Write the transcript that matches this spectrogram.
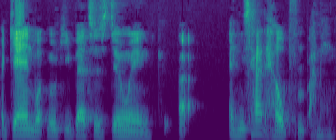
again, what Mookie Betts is doing, uh, and he's had help from. I mean,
